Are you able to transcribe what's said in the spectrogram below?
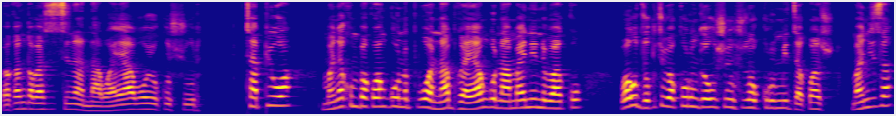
vakanga vasisina nhahwa yavo yokushure. Tapiwa? Mhanya kumba kwangu unopiwa nhapwa yangu namainini vako? Vaudzwa kuti vakurunge usvusvu nokurumidza kwazvo. Mhanyisa?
